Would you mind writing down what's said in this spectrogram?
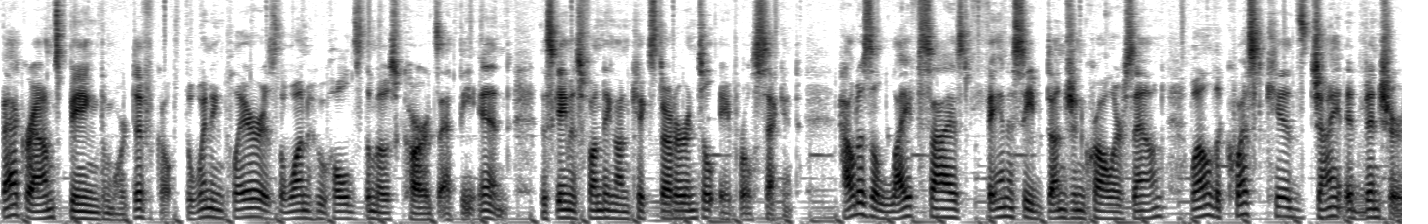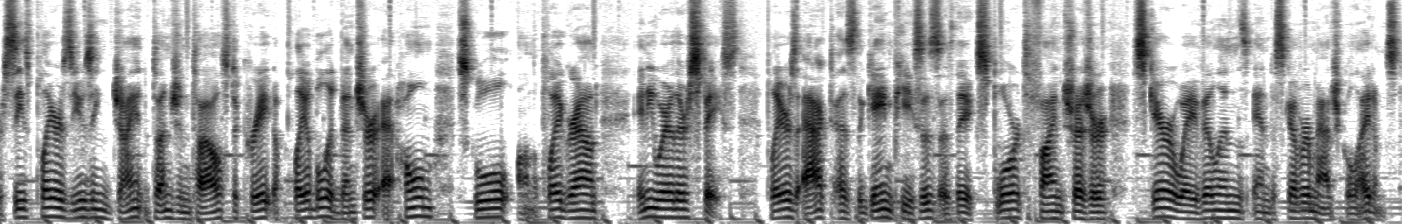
Backgrounds being the more difficult. The winning player is the one who holds the most cards at the end. This game is funding on Kickstarter until April 2nd. How does a life sized fantasy dungeon crawler sound? Well, the Quest Kids Giant Adventure sees players using giant dungeon tiles to create a playable adventure at home, school, on the playground, anywhere there's space. Players act as the game pieces as they explore to find treasure, scare away villains, and discover magical items.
